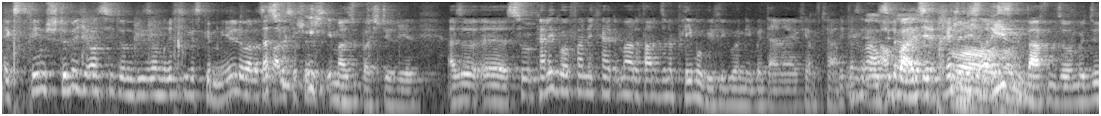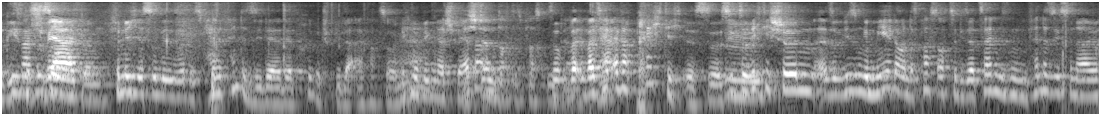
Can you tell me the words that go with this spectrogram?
extrem stimmig aussieht und wie so ein richtiges Gemälde, weil das, Das alles finde so schön ich immer super steril. Also äh, Soul Calibur fand ich halt immer, das waren so eine Playmobil-Figuren, die miteinander gekämpft haben. Das auch sieht aber alles so mit prächtig diesen aus. Riesenwaffen so, mit dem Das ist so, Riesenschwert und finde ich, ist so, die- so das Final Fantasy der, der Prügelspiele einfach so. Nicht nur wegen der Schwerter. Stimmt, doch, das passt gut. Weil es Ja. halt einfach prächtig ist. So, es sieht so Mhm. richtig schön, also wie so ein Gemälde und das passt auch zu dieser Zeit, in diesem Fantasy-Szenario.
